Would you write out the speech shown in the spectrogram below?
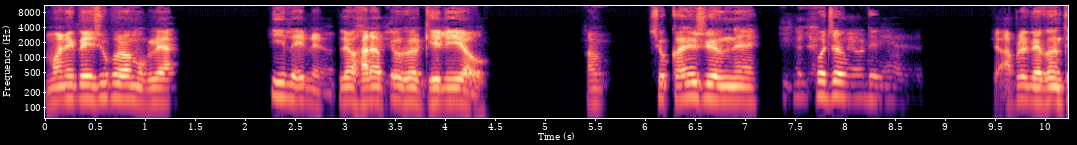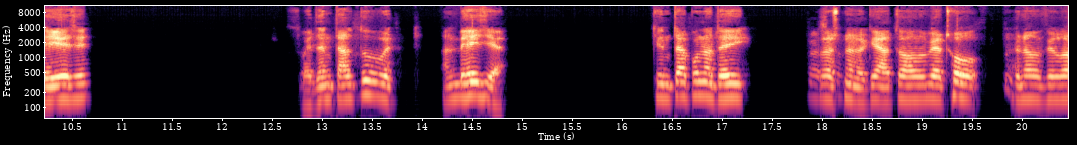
મને કઈ શું કરવા મોકલ્યા? એ લઈને. એટલે હારા ઘી લઈ આવો. શું કહીશું એમને? આપણે ભેગા થઈએ છીએ. ભજન ચાલતું અને બે ગયા. ચિંતા પૂર્ણ થઈ. પ્રશ્ન કે આ તો હવે બેઠો. એનો પેલો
